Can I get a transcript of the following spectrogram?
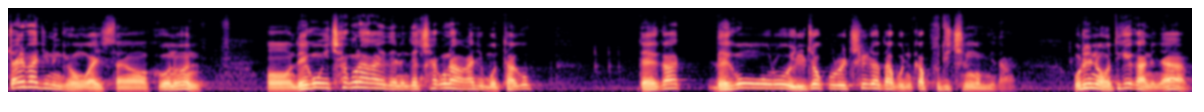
짧아지는 경우가 있어요. 그거는 어, 내공이 차고 나가야 되는데 차고 나가지 못하고 내가 내공으로 일적구를 치려다 보니까 부딪히는 겁니다. 우리는 어떻게 가느냐?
